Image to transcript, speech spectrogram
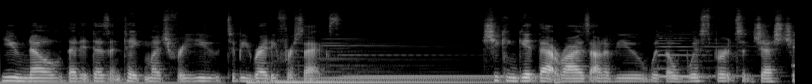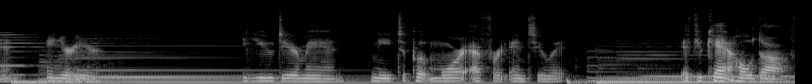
You know that it doesn't take much for you to be ready for sex. She can get that rise out of you with a whispered suggestion in your ear. You, dear man, need to put more effort into it. If you can't hold off,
